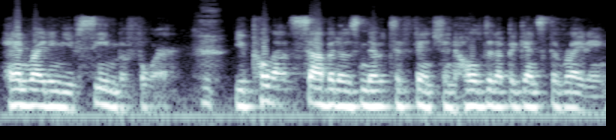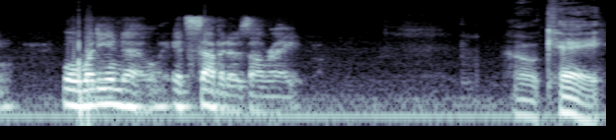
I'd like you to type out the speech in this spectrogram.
Handwriting you've seen before. You pull out Sabado's note to Finch and hold it up against the writing. Well, what do you know? It's Sabado's all right. Okay.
